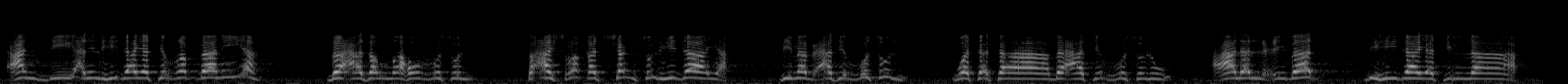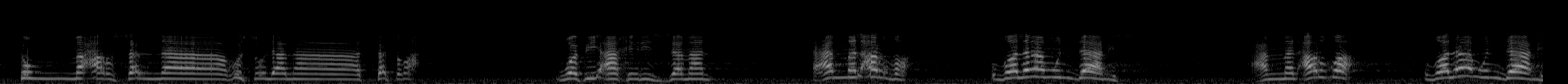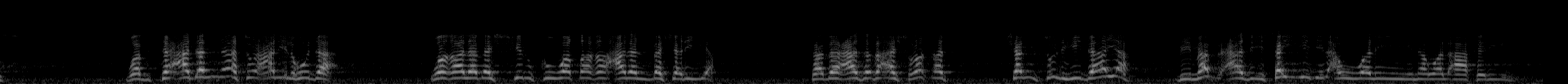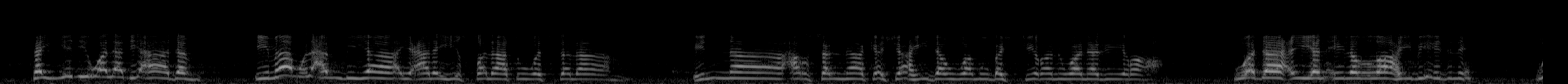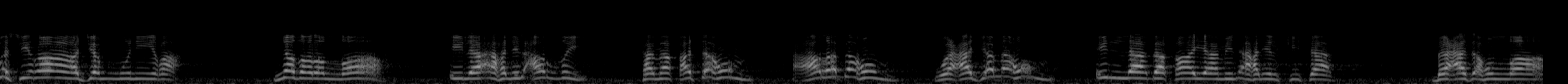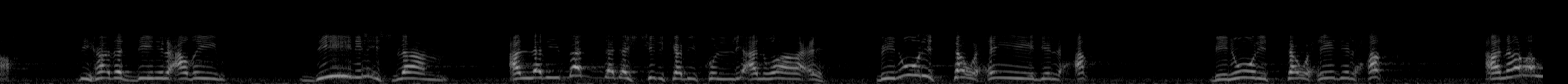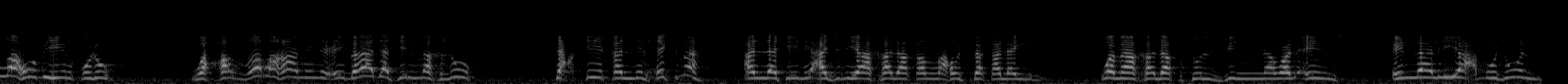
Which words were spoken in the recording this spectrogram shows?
عن, دي عن الهداية الربانية بعث الله الرسل فأشرقت شمس الهداية بمبعث الرسل وتتابعت الرسل على العباد بهداية الله ثم أرسلنا رسلنا تترى وفي آخر الزمان عم الأرض ظلام دامس عم الأرض ظلام دامس وابتعد الناس عن الهدى وغلب الشرك وطغى على البشرية فبعث فأشرقت شمس الهداية بمبعث سيد الأولين والآخرين سيد ولد آدم إمام الأنبياء عليه الصلاة والسلام إنا أرسلناك شاهدا ومبشرا ونذيرا وداعيا إلى الله بإذنه وسراجا منيرا. نظر الله إلى أهل الأرض فمقتهم عربهم وعجمهم إلا بقايا من أهل الكتاب. بعثه الله بهذا الدين العظيم دين الإسلام الذي بدد الشرك بكل أنواعه بنور التوحيد الحق. بنور التوحيد الحق أنار الله به القلوب وحررها من عبادة المخلوق تحقيقا للحكمة التي لأجلها خلق الله الثقلين وما خلقت الجن والإنس إلا ليعبدون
